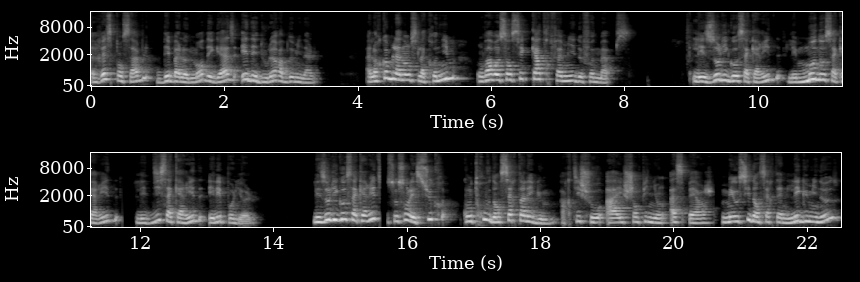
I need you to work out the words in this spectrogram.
responsable des ballonnements, des gaz et des douleurs abdominales. Alors comme l'annonce l'acronyme, on va recenser quatre familles de FODMAPs. Les oligosaccharides, les monosaccharides, les disaccharides et les polyols. Les oligosaccharides, ce sont les sucres qu'on trouve dans certains légumes, artichauts, ail, champignons, asperges, mais aussi dans certaines légumineuses,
